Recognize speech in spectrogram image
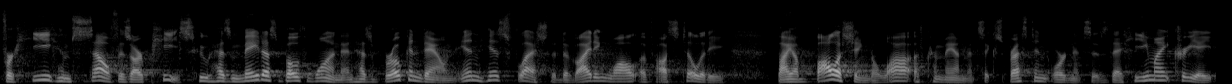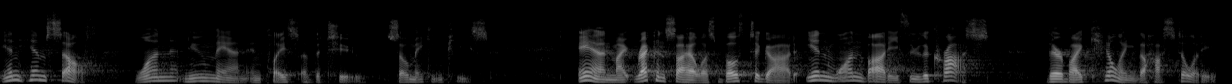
For he himself is our peace, who has made us both one and has broken down in his flesh the dividing wall of hostility by abolishing the law of commandments expressed in ordinances, that he might create in himself one new man in place of the two, so making peace, and might reconcile us both to God in one body through the cross, thereby killing the hostility.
